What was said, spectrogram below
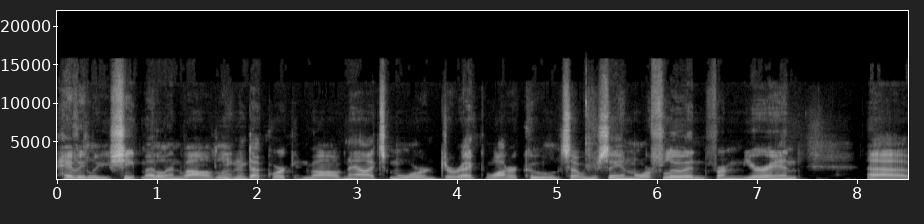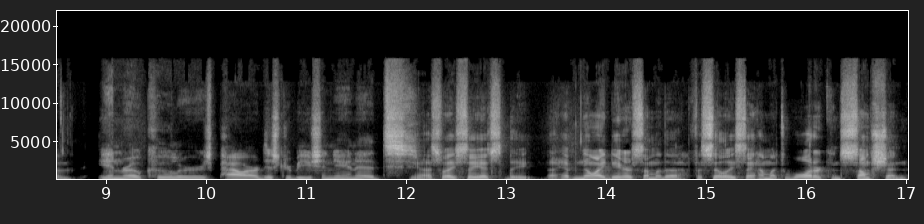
heavily sheet metal involved, mm-hmm. of ductwork involved. Now it's more direct water cooled. So you're seeing more fluid from your end. Uh, in row coolers, power distribution units. Yeah, that's what I see. It's the I have no idea. Some of the facilities say how much water consumption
